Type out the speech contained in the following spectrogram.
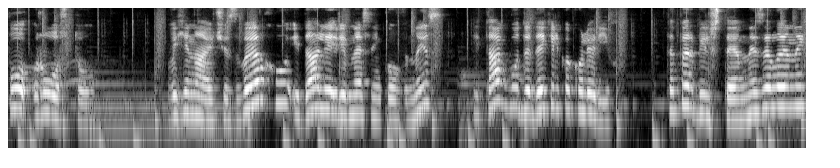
по росту, вигинаючи зверху і далі рівнесенько вниз. І так буде декілька кольорів. Тепер більш темний зелений.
